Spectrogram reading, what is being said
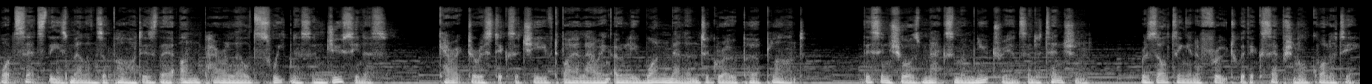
What sets these melons apart is their unparalleled sweetness and juiciness, characteristics achieved by allowing only one melon to grow per plant. This ensures maximum nutrients and attention, resulting in a fruit with exceptional quality.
